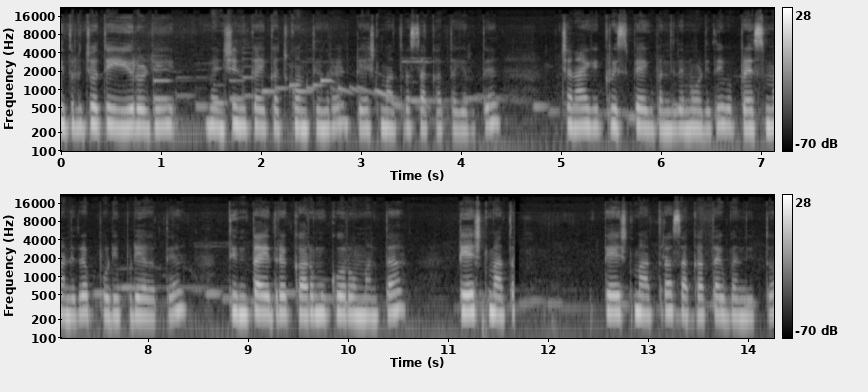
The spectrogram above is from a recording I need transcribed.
ಇದ್ರ ಜೊತೆ ಈರುಳ್ಳಿ, ಮೆಣಸಿನ್ಕಾಯಿ ಕಚ್ಕೊಂಡು ತಿಂದರೆ ಟೇಸ್ಟ್ ಮಾತ್ರ ಸಖತ್ತಾಗಿರುತ್ತೆ. ಚೆನ್ನಾಗಿ ಕ್ರಿಸ್ಪಿಯಾಗಿ ಬಂದಿದೆ ನೋಡಿದೆ ಇವಾಗ ಪ್ರೆಸ್ ಮಾಡಿದರೆ ಪುಡಿ ಪುಡಿ ಆಗುತ್ತೆ. ತಿಂತಾ ಇದ್ದರೆ ಕರ್ಮ್ ಕುರುಮ್ ಅಂತ ಟೇಸ್ಟ್ ಮಾತ್ರ ಟೇಸ್ಟ್ ಮಾತ್ರ ಸಖತ್ತಾಗಿ ಬಂದಿತ್ತು.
